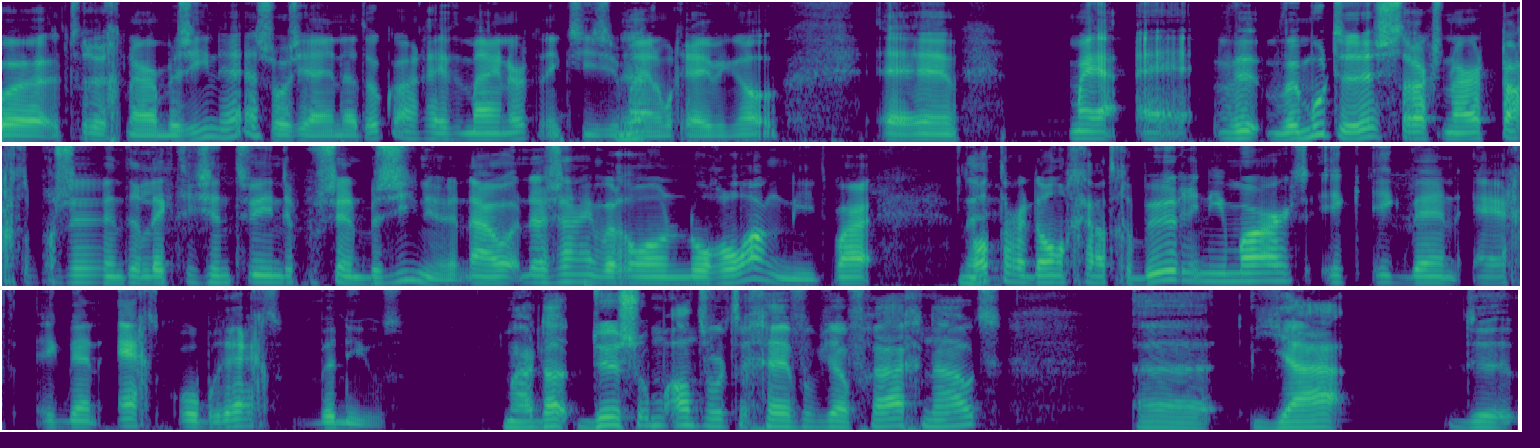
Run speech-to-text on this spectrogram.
eh, terug naar benzine, hè, zoals jij net ook aangeeft, Meinert. Ik zie ze in Ja. mijn omgeving ook. Maar ja, we, we moeten straks naar 80% elektrisch en 20% benzine. Nou, daar zijn we gewoon nog lang niet. Maar Nee. wat er dan gaat gebeuren in die markt, ik, ik, ben, echt, ik ben echt oprecht benieuwd. Maar dat, dus om antwoord te geven op jouw vraag, Nout. eh, ja, de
